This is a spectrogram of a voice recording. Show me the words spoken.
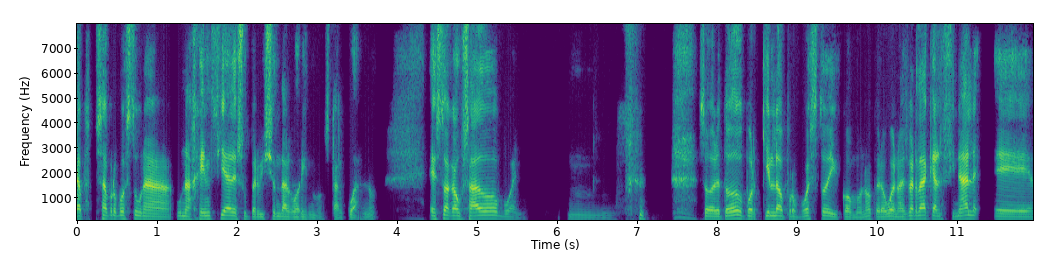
ha, propuesto una, agencia de supervisión de algoritmos, tal cual, ¿no? Esto ha causado, bueno, mm, sobre todo por quién lo ha propuesto y cómo, ¿no? Pero bueno, es verdad que al final, eh,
